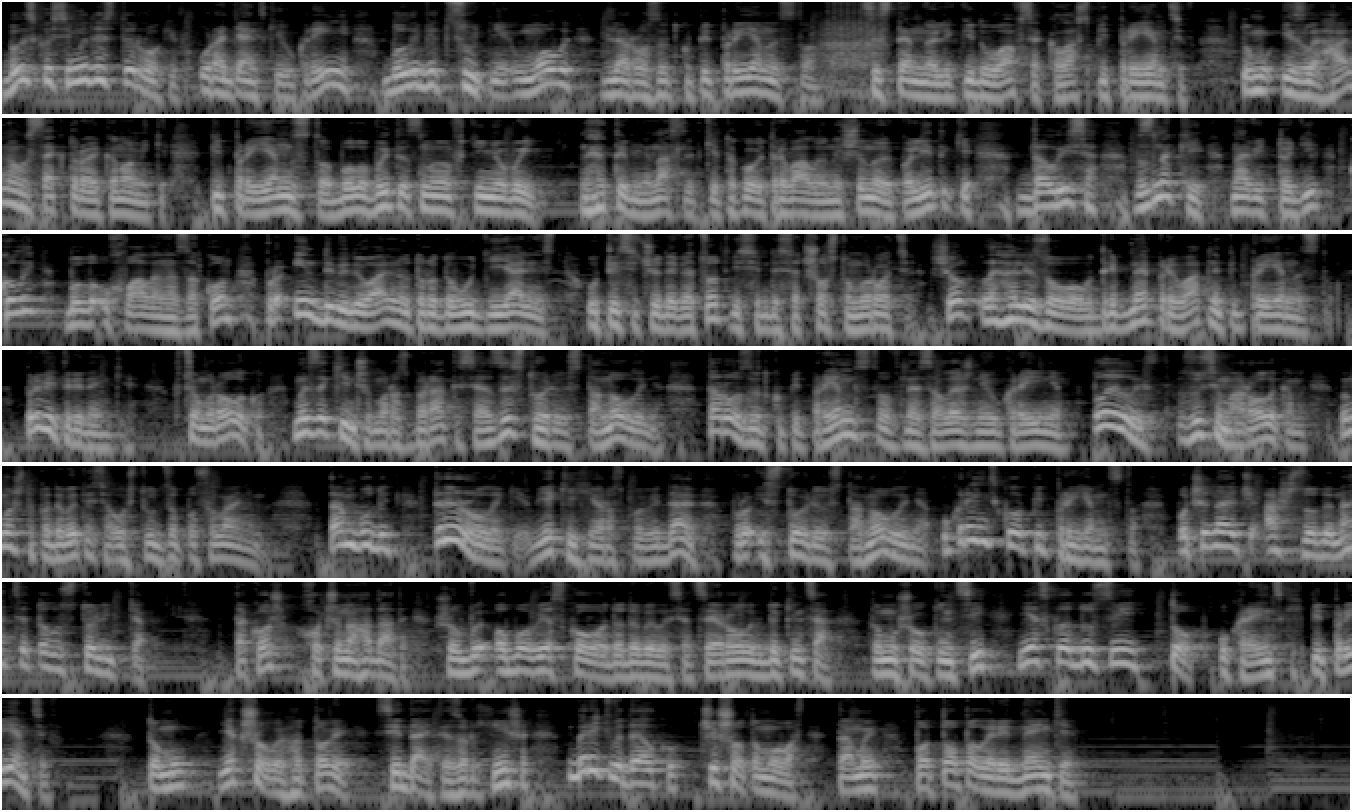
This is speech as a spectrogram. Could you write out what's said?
Близько 70 років у радянській Україні були відсутні умови для розвитку підприємництва. Системно ліквідувався клас підприємців. Тому із легального сектору економіки підприємництво було витиснено в тіньовий. Негативні наслідки такої тривалої нищівної політики далися в знаки навіть тоді, коли було ухвалено закон про індивідуальну трудову діяльність у 1986 році, що легалізовував дрібне приватне підприємництво. Привіт, ріденькі! Цьому ролику ми закінчимо розбиратися з історією становлення та розвитку підприємництва в незалежній Україні. Плейлист з усіма роликами ви можете подивитися ось тут за посиланням. Там будуть три ролики, в яких я розповідаю про історію становлення українського підприємництва, починаючи аж з 11 століття. Також хочу нагадати, щоб ви обов'язково додивилися цей ролик до кінця, тому що у кінці я складу свій топ українських підприємців. Тому, якщо ви готові, сідайте зручніше, беріть виделку чи що там у вас, та ми потопали рідненькі.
